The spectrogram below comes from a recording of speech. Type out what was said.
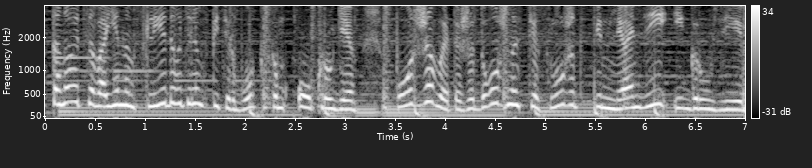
становится военным следователем в Петербургском округе. Позже в этой же должности служит в Финляндии и Грузии.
